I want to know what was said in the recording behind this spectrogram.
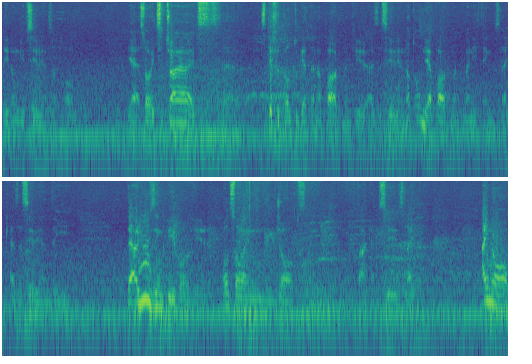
They don't give Syrians at all. Yeah, so it's a try. It's uh, it's difficult to get an apartment here as a Syrian. Not only apartment, many things like as a Syrian, they they are using people here. Also in jobs and vacancies. Like I know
